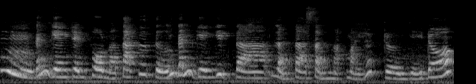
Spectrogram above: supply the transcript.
Hmm, đánh ghen trên phone mà ta cứ tưởng đánh ghen với ta làm ta xanh mặt mày hết trơn vậy đó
